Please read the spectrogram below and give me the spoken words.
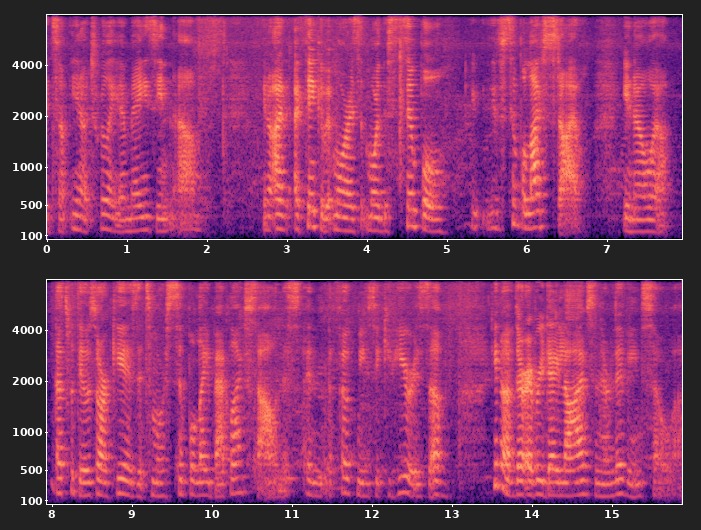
it's uh, you know it's really amazing. Um, you know, I, I think of it more as more the simple, the simple lifestyle. You know, uh, that's what the Ozark is. It's more simple, laid back lifestyle, and this and the folk music you hear is of, you know, of their everyday lives and their living. So, uh,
